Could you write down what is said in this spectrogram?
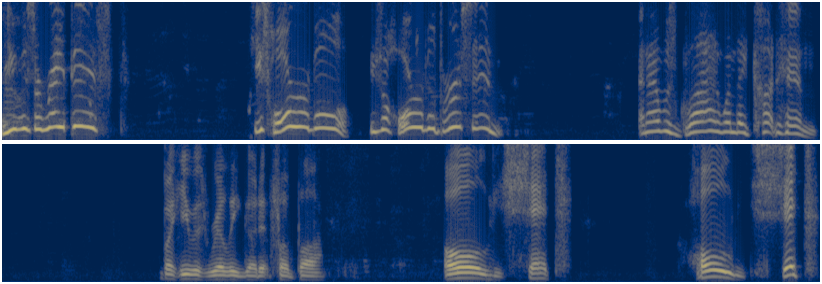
he was a rapist. He's horrible. He's a horrible person. And I was glad when they cut him. But he was really good at football. Holy shit. Holy shit.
